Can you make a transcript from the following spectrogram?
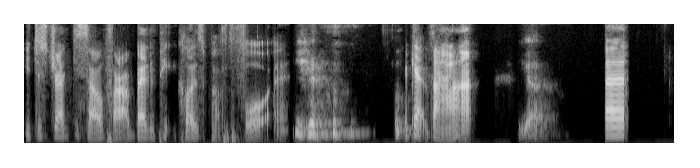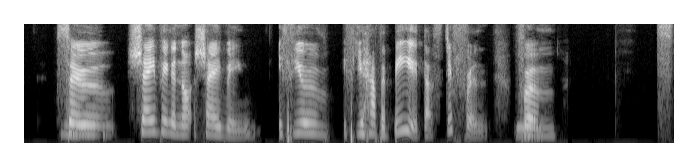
you just dragged yourself out of bed and picked your clothes up off the floor. yeah. I get that. Yeah. So shaving and not shaving, if you if you have a beard, that's different Mm. from s-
